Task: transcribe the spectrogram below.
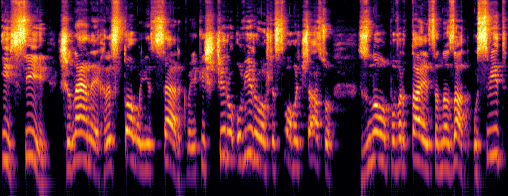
і всі члени Христової церкви, які щиро увірувавши свого часу, знову повертаються назад у світ,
